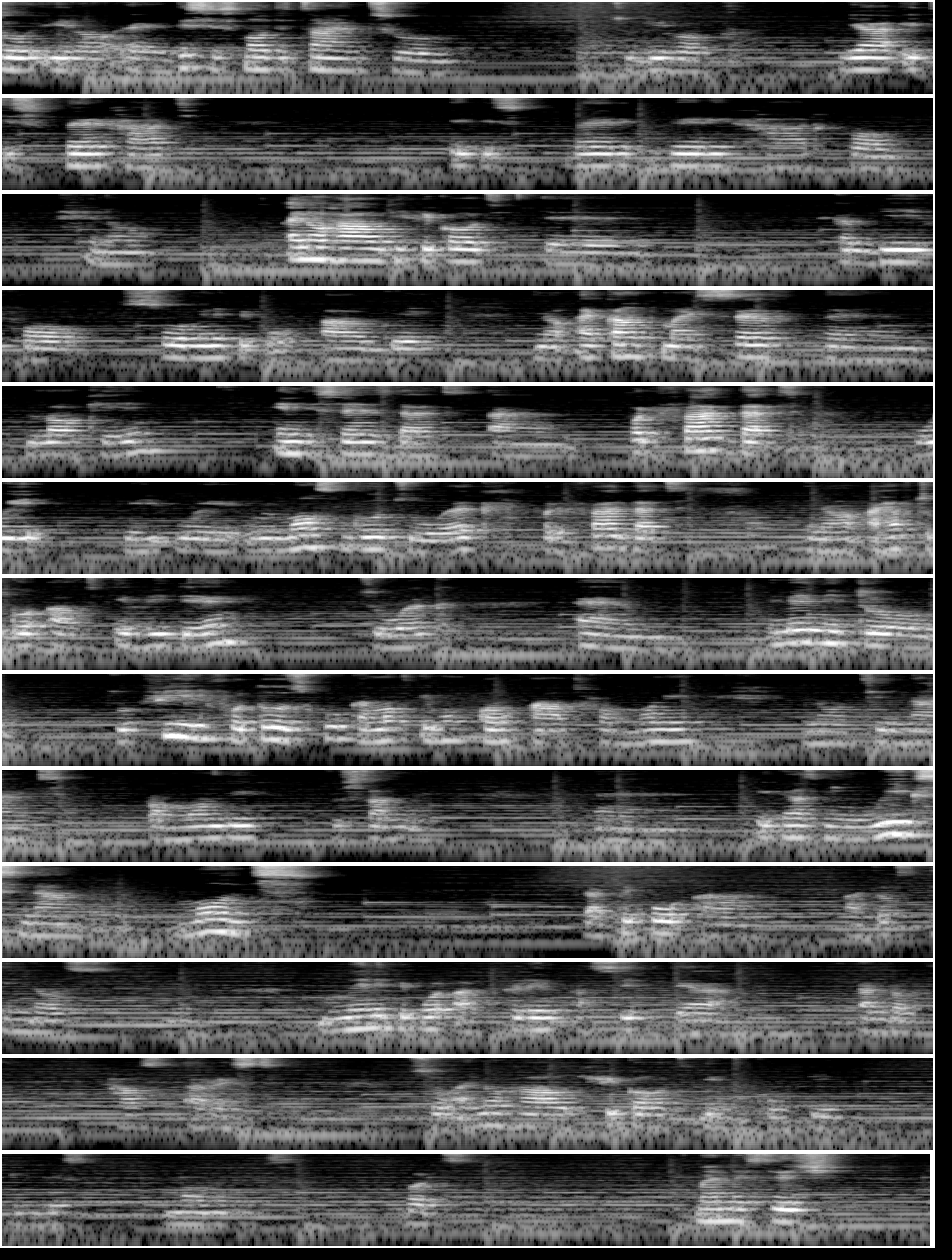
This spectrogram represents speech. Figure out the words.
So you know, uh, this is not the time to to give up. Yeah, it is very hard. It is very very hard for you know. I know how difficult uh, it can be for so many people out there. You know, I count myself um, lucky in the sense that um, for the fact that we, we, we, we must go to work, for the fact that you know I have to go out every day to work, and it made me to to feel for those who cannot even come out from morning, you know, till night, from Monday to Sunday. And it has been weeks now, months that people are are just indoors. Many people are feeling as if they are kind of house arrest. So I know how difficult it could be in this moment. But my message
